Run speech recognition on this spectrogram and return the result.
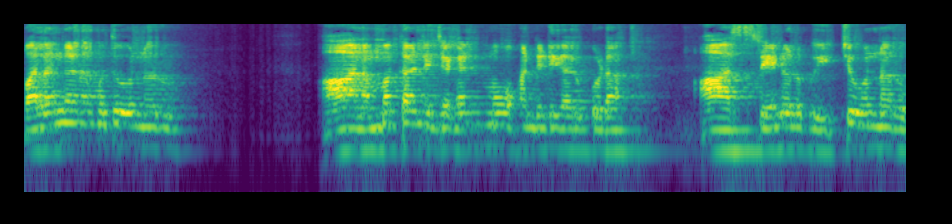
బలంగా నమ్ముతూ ఉన్నారు. ఆ నమ్మకాన్ని జగన్మోహన్ రెడ్డి గారు కూడా ఆ శ్రేణులకు ఇచ్చి ఉన్నారు.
